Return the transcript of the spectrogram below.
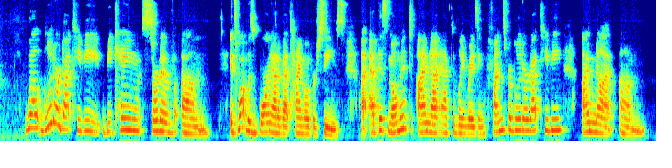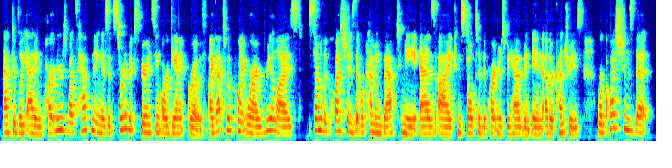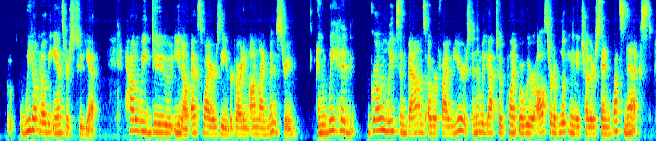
Well, Bluedoor.tv became sort of. Um, it's what was born out of that time overseas. Uh, at this moment, I'm not actively raising funds for Bluedoor.tv. I'm not um, actively adding partners, what's happening is it's sort of experiencing organic growth. I got to a point where I realized some of the questions that were coming back to me as I consulted the partners we have in, in other countries were questions that we don't know the answers to yet. How do we do, you know, X, Y, or Z regarding online ministry? And we had grown leaps and bounds over five years. And then we got to a point where we were all sort of looking at each other saying, what's next?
